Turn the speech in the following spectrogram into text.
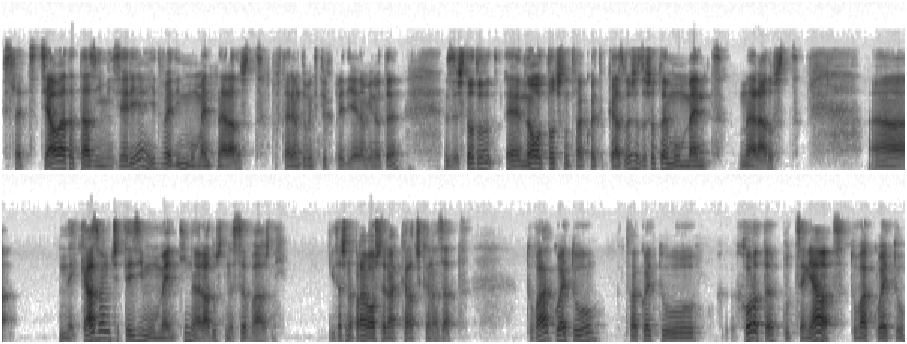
След цялата тази мизерия идва един момент на радост. Повтарям думите ти от преди една минута, защото е много точно това, което казваш, защото е момент на радост. А, не казвам, че тези моменти на радост не са важни. И сега ще направя още една крачка назад. Това, което, това, което хората подценяват, това, което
